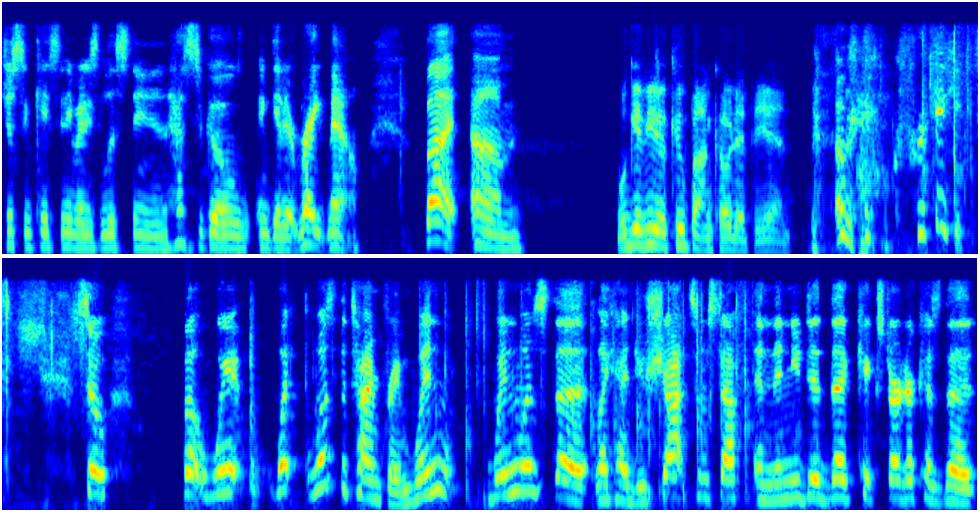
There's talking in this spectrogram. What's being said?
just in case anybody's listening and has to go and get it right now. But um, we'll give you a coupon code at the end. okay, great. So, but where what was the time frame? When when was the like had you shot some stuff and then you did the Kickstarter? Because the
